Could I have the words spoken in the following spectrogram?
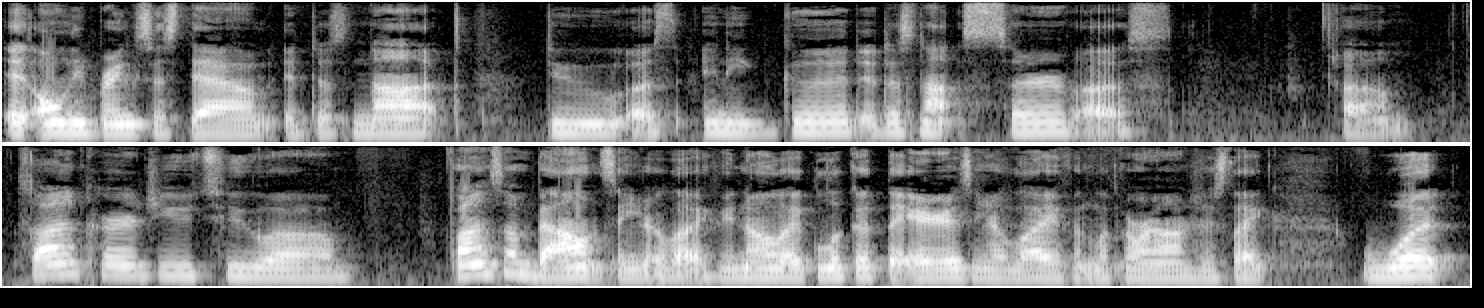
it only brings us down. It does not do us any good, it does not serve us. Um, so I encourage you to um, find some balance in your life. You know, like look at the areas in your life and look around, just like what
